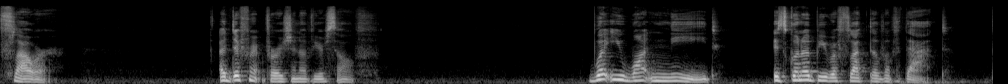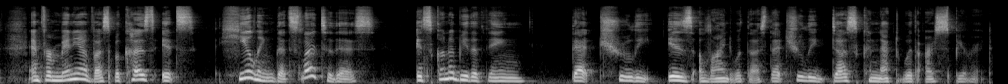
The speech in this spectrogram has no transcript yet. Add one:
flower, a different version of yourself, what you want and need is going to be reflective of that. And for many of us, because it's healing that's led to this, it's going to be the thing that truly is aligned with us, that truly does connect with our spirit.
